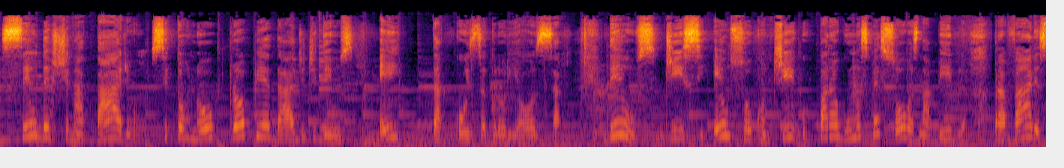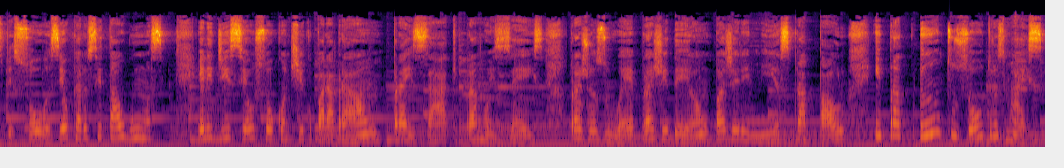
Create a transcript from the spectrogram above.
seu destinatário se tornou propriedade de Deus. Eita coisa gloriosa! Deus disse: Eu sou contigo para algumas pessoas na Bíblia, para várias pessoas, e eu quero citar algumas. Ele disse: Eu sou contigo para Abraão, para Isaac, para Moisés, para Josué, para Gideão, para Jeremias, para Paulo e para tantos outros mais.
